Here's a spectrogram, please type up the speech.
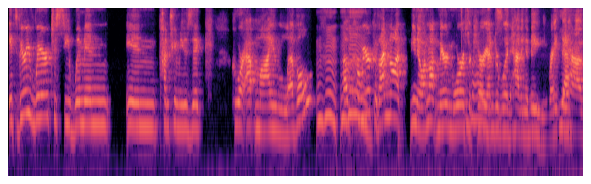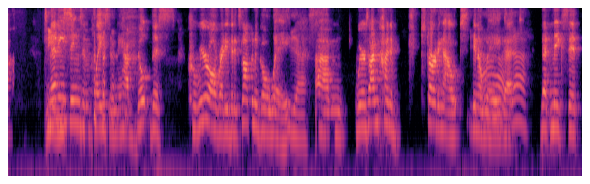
it's very rare to see women in country music who are at my level Mhm, of mhm. career because I'm not, you know, I'm not Maren Morris or Carrie Underwood having a baby, right? Yeah. They have many things in place and they have built this career already that it's not going to go away. Yes. Um, whereas I'm kind of starting out in a way that Yeah. that makes it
